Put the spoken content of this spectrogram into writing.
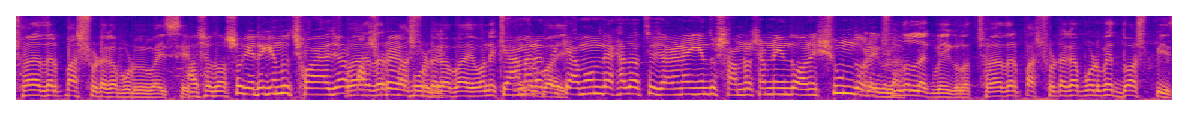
ছয় হাজার পাঁচশো টাকা পড়বে ভাই সেট আচ্ছা দর্শক এটা কিন্তু ছয় হাজার পাঁচশো টাকা 6,500 টাকা ভাই, অনেক সুন্দর ক্যামেরাতে কেমন দেখা যাচ্ছে জানি না কিন্তু সামনাসামনি কিন্তু অনেক সুন্দর এগুলো। সুন্দর লাগবে এগুলো। ছয় হাজার পাঁচশো টাকা পড়বে দশ পিস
